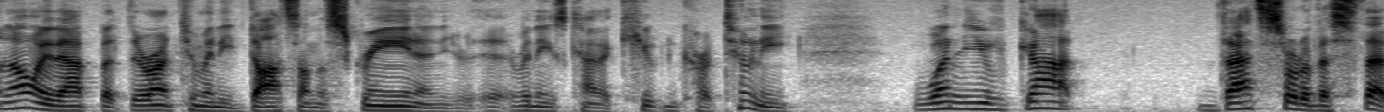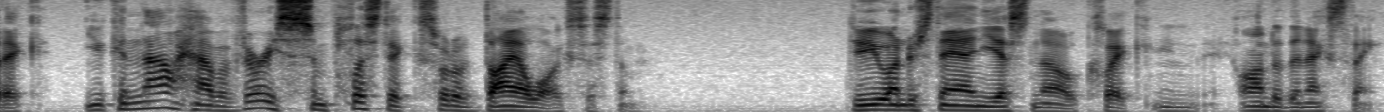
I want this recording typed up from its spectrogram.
not only that, but there aren't too many dots on the screen, and everything's kind of cute and cartoony. When you've got that sort of aesthetic, you can now have a very simplistic sort of dialogue system. Do you understand? Yes, no, click, on to the next thing.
